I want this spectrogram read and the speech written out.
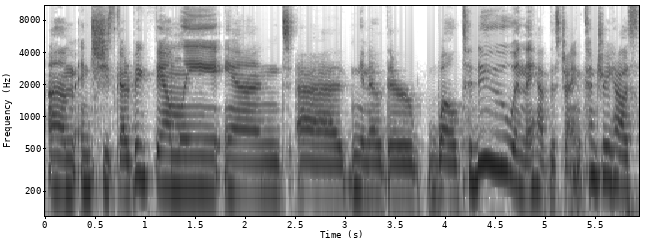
um, and she's got a big family, and uh, you know they're well-to-do, and they have this giant country house.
